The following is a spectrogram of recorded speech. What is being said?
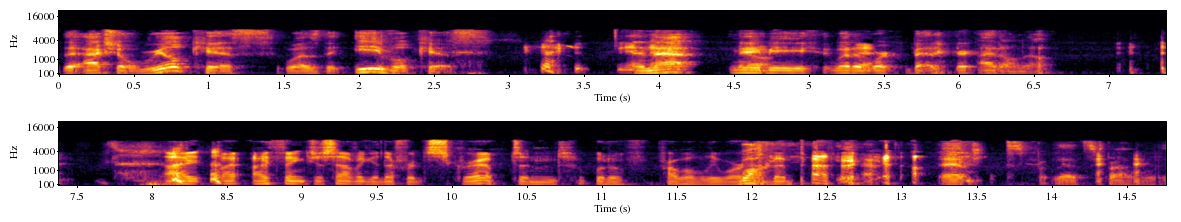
the actual real kiss was the evil kiss. yeah. And that maybe oh, would have yeah. worked better. I don't know. I, I, I think just having a different script and would have probably worked well, a bit better. Yeah, you know? that's that's probably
